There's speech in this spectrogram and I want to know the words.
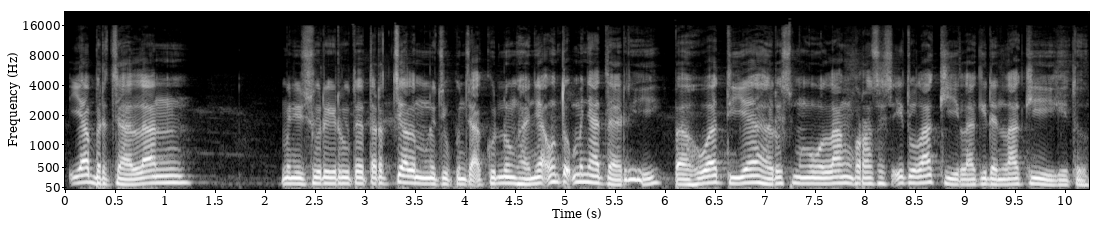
ia berjalan menyusuri rute terjal menuju puncak gunung hanya untuk menyadari bahwa dia harus mengulang proses itu lagi, lagi dan lagi gitu.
